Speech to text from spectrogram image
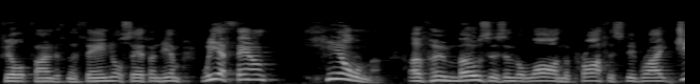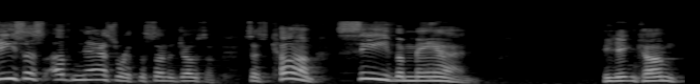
Philip findeth Nathanael, saith unto him, We have found him of whom Moses and the law and the prophets did write, Jesus of Nazareth, the son of Joseph says, Come, see the man. He didn't come,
